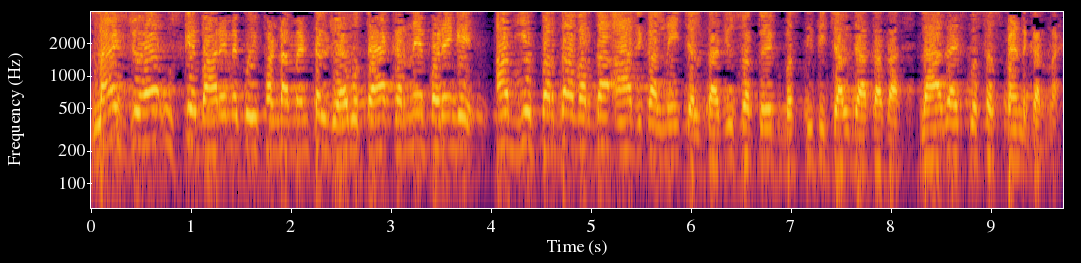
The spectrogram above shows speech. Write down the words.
لائف جو ہے اس کے بارے میں کوئی فنڈامنٹل جو ہے وہ طے کرنے پڑیں گے۔ اب یہ پردہ وردہ آج کل نہیں چلتا۔ جی اس وقت ایک بستی تھی، چل جاتا تھا۔ لہذا اس کو سسپینڈ کرنا ہے۔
